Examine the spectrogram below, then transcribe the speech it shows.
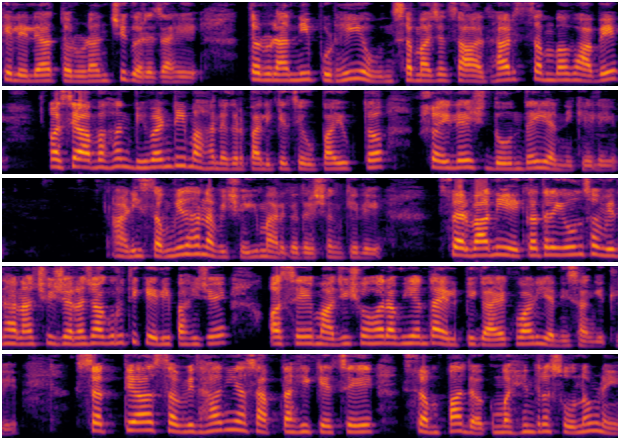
केलेल्या तरुणांची गरज आहे. तरुणांनी पुढे येऊन समाजाचा आधारस्तंभ व्हावे असे आवाहन भिवंडी महानगरपालिकेचे उपायुक्त शैलेश दोंदे यांनी केले. आणि संविधानाविषयी मार्गदर्शन केले. सर्वांनी एकत्र येऊन संविधानाची जनजागृती केली पाहिजे असे माजी शहर अभियंता एल पी गायकवाड यांनी सांगितले. सत्य संविधान या साप्ताहिकेचे संपादक महेंद्र सोनवणे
